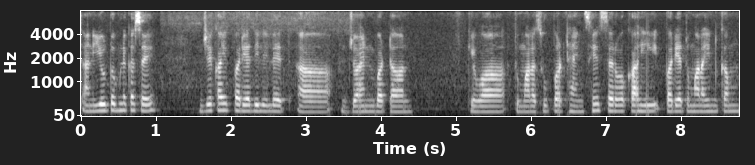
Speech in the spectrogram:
आणि यूट्यूबने कसं आहे जे काही पर्याय दिलेले आहेत जॉईन बटन किंवा तुम्हाला सुपर थँक्स हे सर्व काही पर्याय तुम्हाला इन्कम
